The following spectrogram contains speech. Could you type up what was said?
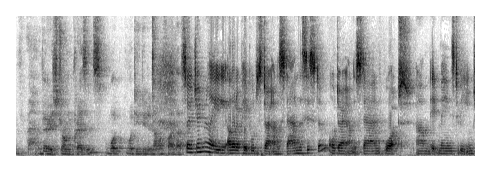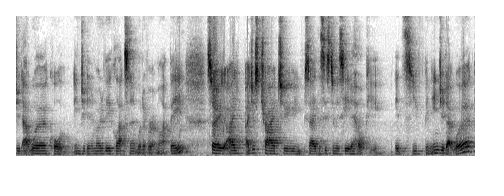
a very strong presence. What what do you do to nullify that? So generally, a lot of people just don't understand the system or don't understand what um, it means to be injured at work or injured in a motor vehicle accident, whatever it might be. So I, I just try to say the system is here to help you. It's you've been injured at work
